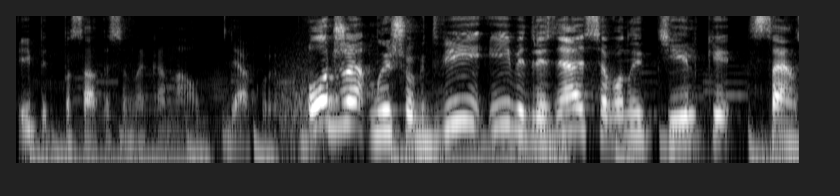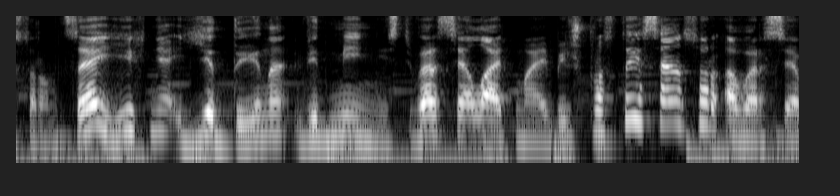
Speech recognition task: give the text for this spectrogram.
і підписатися на канал. Дякую. Отже, мишок дві, і відрізняються вони тільки сенсором. Це їхня єдина відмінність. Версія Lite має більш простий сенсор, а версія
